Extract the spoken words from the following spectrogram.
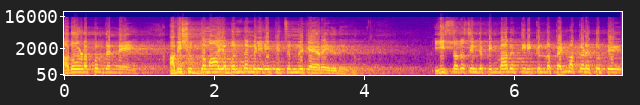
അതോടൊപ്പം തന്നെ അവിശുദ്ധമായ ബന്ധങ്ങളിലേക്ക് ചെന്ന് കയറരുത്. ഈ സദസ്സിന്റെ പിൻഭാഗത്തിരിക്കുന്ന പെൺമക്കളെ തൊട്ട്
